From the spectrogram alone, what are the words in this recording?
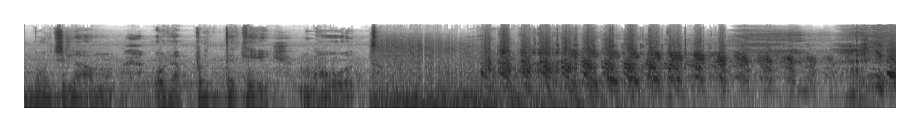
বুঝলাম ওরা প্রত্যেকেই ভূত। ভয়ে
